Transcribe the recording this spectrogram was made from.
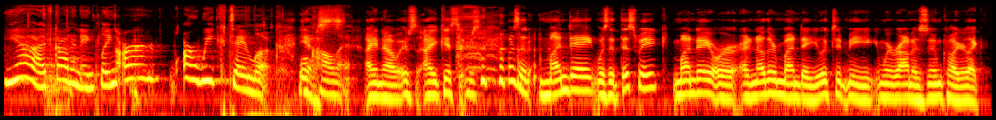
yeah. I've got an inkling. Our our weekday look, we'll Yes, call it. I know. It was. I guess it was. Was it Monday? Was it this week? Monday or another Monday? You looked at me and we were on a Zoom call. You're like,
